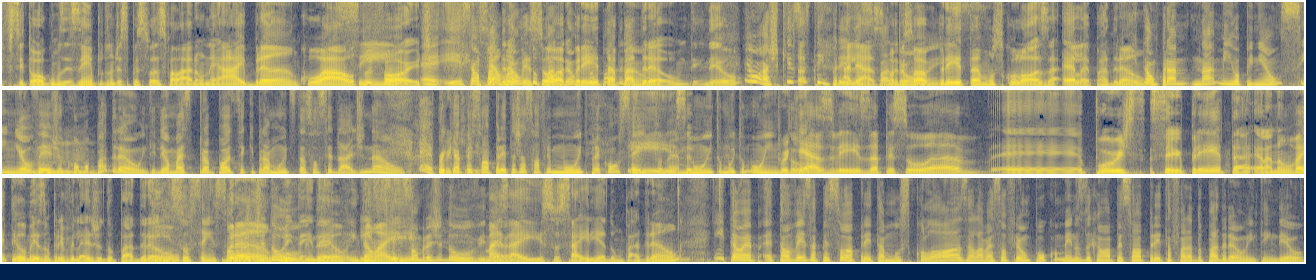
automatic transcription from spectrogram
Você citou alguns exemplos onde as pessoas falaram, né? Ai, branco, alto Sim, e forte. é, esse é o E se é padrão uma pessoa padrão preta, padrão. entendeu? Eu acho que existem pretos Aliás, padrões. uma pessoa preta, musculosa, ela é padrão? Então, pra, na minha opinião, sim, eu vejo Hum. como padrão, entendeu? Mas pra- pode ser que pra muitos da sociedade não. É, porque, a porque- pessoa preta já sofre muito preconceito, Isso. né? Muito, muito, muito. Porque às vezes a pessoa, é, por ser preta, ela não vai ter o mesmo privilégio do padrão. Isso sem sombra de branco, dúvida. entendeu? Então Isso aí- sem sombra de dúvida. Mas aí isso sairia de um padrão. Então, é, é- talvez a pessoa preta musculosa, ela vai sofrer um pouco menos do que uma pessoa preta fora do padrão, entendeu?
